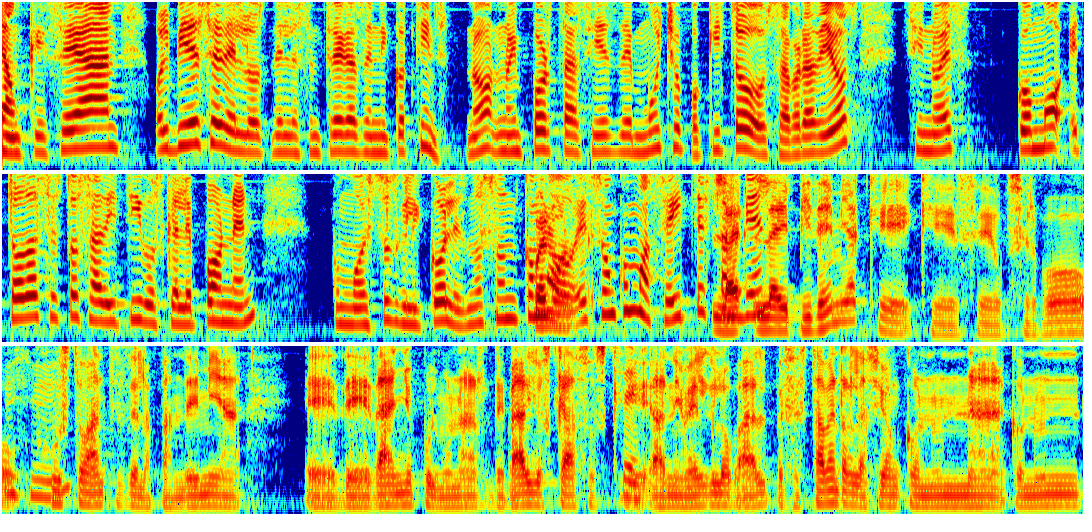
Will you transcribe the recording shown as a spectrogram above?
Aunque sean, olvídese de los de las entregas de nicotina, ¿no? No importa si es de mucho, poquito o sabrá Dios, sino es como eh, todos estos aditivos que le ponen, como estos glicoles, ¿no? Son como, son como aceites también. La epidemia que, que se observó justo antes de la pandemia eh, de daño pulmonar, de varios casos que a nivel global, pues estaba en relación con una, con un,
